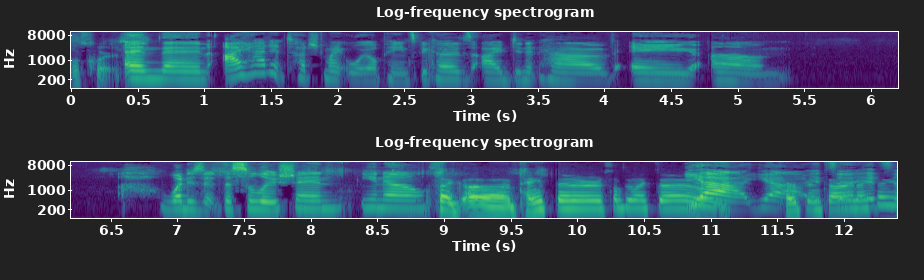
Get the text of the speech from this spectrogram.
Of course. And then I hadn't touched my oil paints because I didn't have a um what is it? The solution, you know? it's like uh paint thinner or something like that. Yeah, yeah. turpentine, I it's a think?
